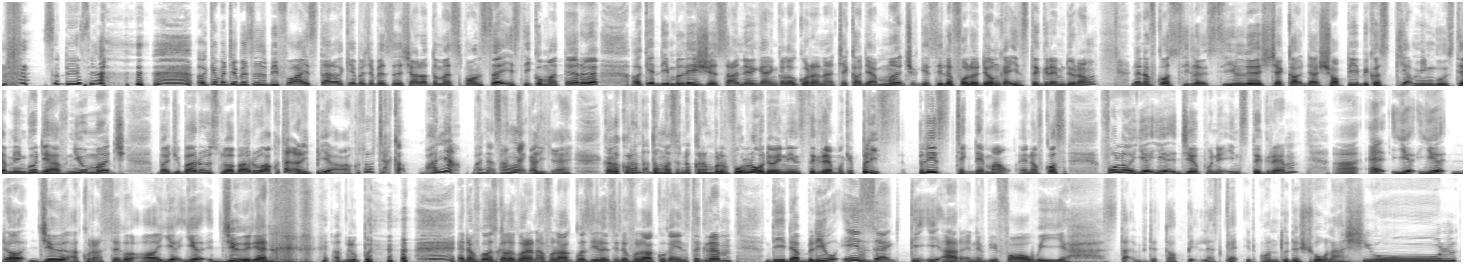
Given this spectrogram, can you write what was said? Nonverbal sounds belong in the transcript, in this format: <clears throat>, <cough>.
<laughs> Sedih siya <laughs> Okay macam biasa Before I start Okay macam biasa Shout out to my sponsor Istiqomah Terra Okay di Malaysia sana kan Kalau korang nak check out their merch Okay sila follow diorang kat Instagram diorang Dan of course sila Sila check out their Shopee Because setiap minggu Setiap minggu they have new merch. Baju baru Seluar baru. Aku tak nak repeat lah. Aku selalu cakap Banyak Banyak sangat kali eh. Kalau korang tak tahu Masa mana korang boleh follow diorang in Instagram Okay please Please check them out. And of course Follow Ye Ye Je punya Instagram uh, At Ye Ye dot Je Aku rasa kot uh, Ye Ye Je dia kan. <laughs> Aku lupa. <laughs> And of course Kalau korang nak follow aku Sila sila follow aku kat Instagram. Di W-A-Z-T-E-R And before we uh, Start with the topic Let's get it on to the show lah Syul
